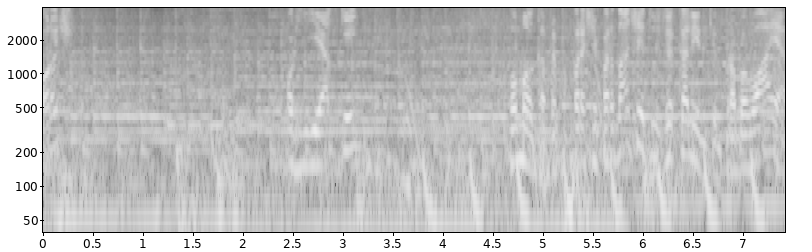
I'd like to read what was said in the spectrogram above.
Поруч. Огієвський. Помилка при першій передачі. Тут вже Калінкін пробиває.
